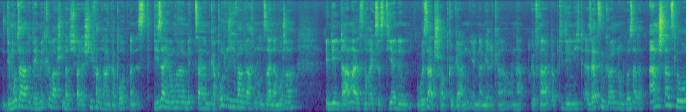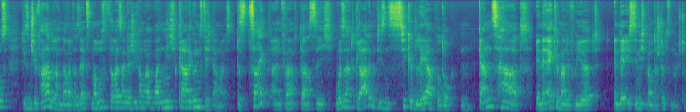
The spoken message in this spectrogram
Die Mutter hatte den mitgewaschen, dadurch war der Skifahrdrachen kaputt. Und dann ist dieser Junge mit seinem kaputten Skifahrdrachen und seiner Mutter in den damals noch existierenden Wizard Shop gegangen in Amerika und hat gefragt, ob die den nicht ersetzen können. Und Wizard hat anstandslos diesen Skifahrdrachen damals ersetzt. Man muss dabei sagen, der Skifahrdrachen war nicht gerade günstig damals. Das zeigt einfach, dass sich Wizard gerade mit diesen Secret Layer Produkten ganz hart in eine Ecke manövriert, in der ich sie nicht mehr unterstützen möchte.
